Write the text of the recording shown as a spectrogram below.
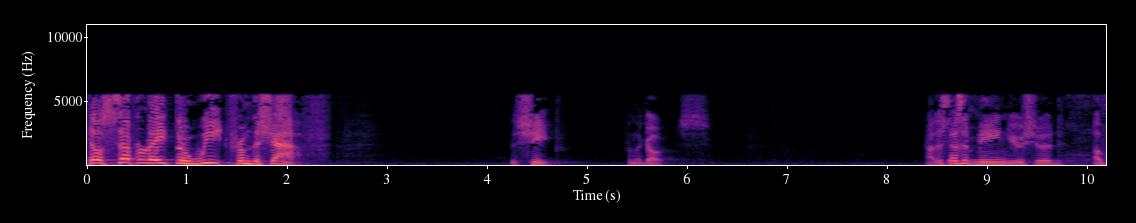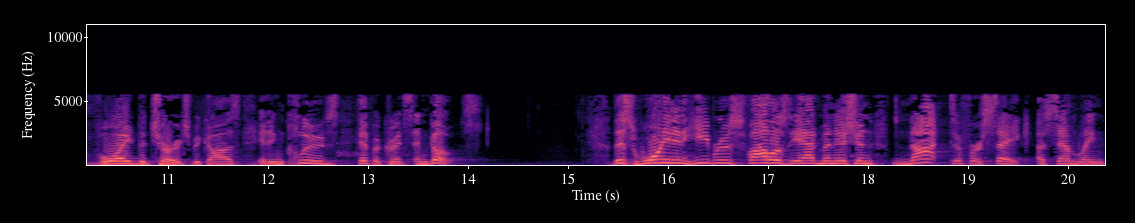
He'll separate the wheat from the chaff, the sheep from the goats. Now, this doesn't mean you should avoid the church because it includes hypocrites and goats. This warning in Hebrews follows the admonition not to forsake assembling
